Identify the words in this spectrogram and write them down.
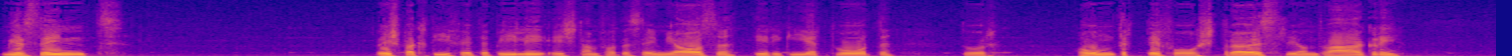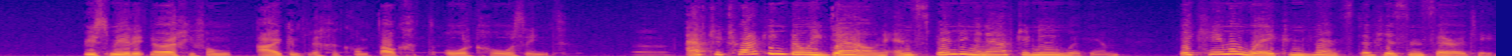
Wir sind, respektive der Billy ist dann von der Semjase dirigiert worden durch hunderte von Strössli und Wägli, bis wir in die Nähe vom eigentlichen Kontaktort gekommen sind. After tracking Billy down and spending an afternoon with him, they came away convinced of his sincerity.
